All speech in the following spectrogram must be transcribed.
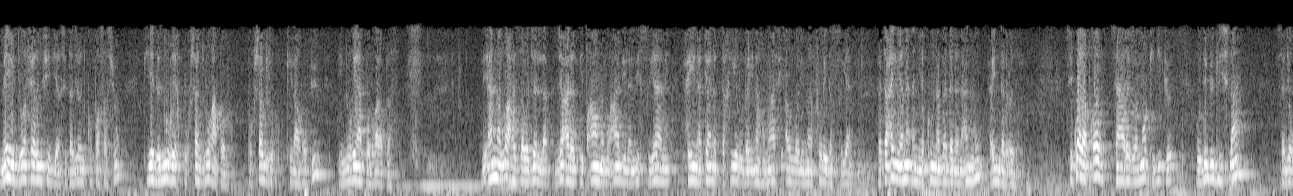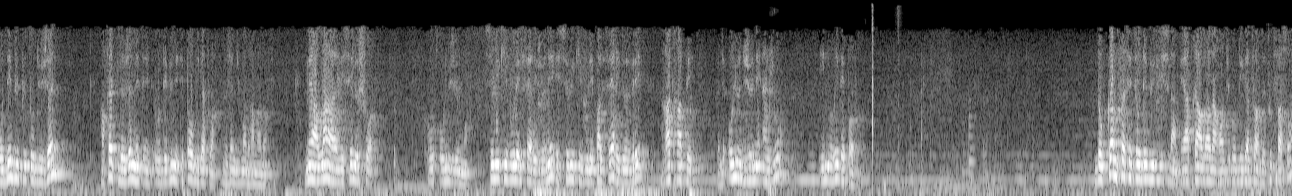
Mais il doit faire une fidia, c'est-à-dire une compensation, qui est de nourrir pour chaque jour un pauvre. Pour chaque jour qu'il a rompu, il nourrit un pauvre à la place. لأن الله عز وجل جعل الإطعام معادلا للصيام حين كان التخيير بينهما في أول ما فرض الصيام فتعين أن يكون بدلا عنه عند العذر C'est quoi la preuve C'est un raisonnement qui dit que au début de l'islam, c'est-à-dire au début plutôt du jeûne, en fait le jeûne au début n'était pas obligatoire, le jeûne du mois de Ramadan. Mais Allah a laissé le choix aux, aux musulmans. Celui qui voulait le faire, il jeûnait, et celui qui ne voulait pas le faire, il devait rattraper. C'est-à-dire au lieu de jeûner un jour, il nourrit des pauvres. Donc comme ça c'était au début de l'islam et après Allah l'a rendu obligatoire de toute façon,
